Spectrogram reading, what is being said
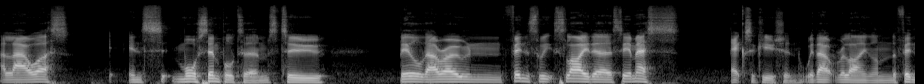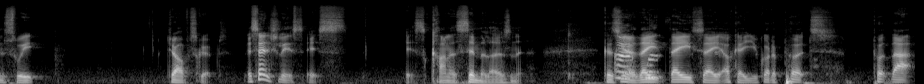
allow us in more simple terms to build our own Finsweet slider CMS execution without relying on the Finsweet JavaScript. Essentially, it's it's it's kind of similar, isn't it? Because you Uh, know they, well- they say okay, you've got to put put that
